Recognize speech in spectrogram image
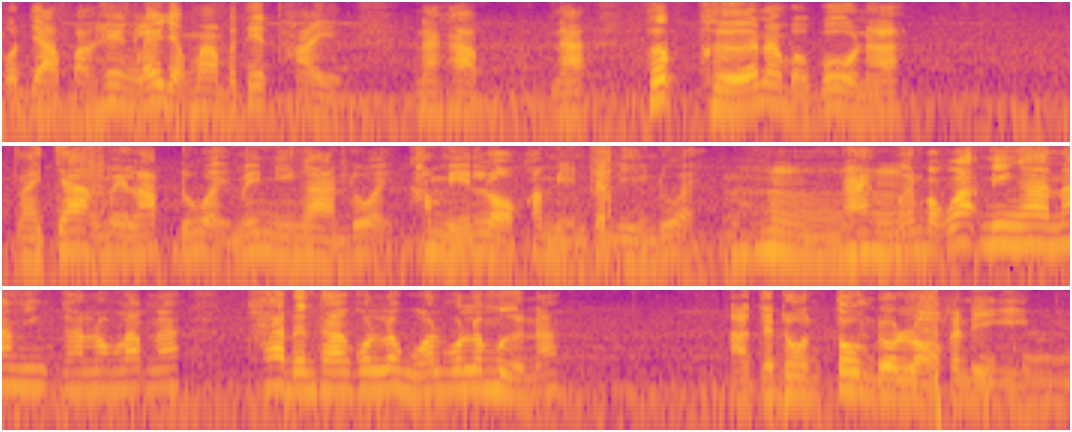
อดอยากปากแห้งแล้วอยากมาประเทศไทยนะครับนะเพิ่เผลอๆนะบอโบนะนายจ้างไม่รับด้วย ไม่มีงานด้วยเขมรหลอกเขมรกันเองด้วยอื้อหือนะเหมือนบอกว่ามีงานนะมีงานรองรับนะ ค่าเดินทางคนละหัวคนละหมื่นนะ อาจจะโดนต้มโดนหลอกกันเองอีก โอ้โห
